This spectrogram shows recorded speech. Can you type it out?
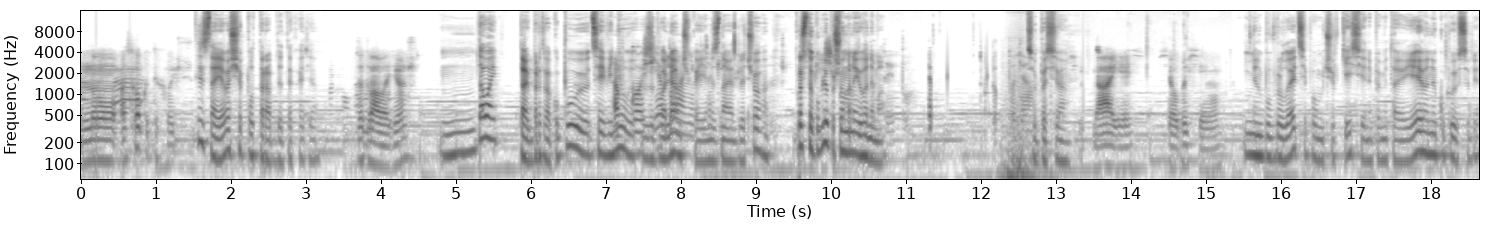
Ну, а сколько ты хочешь? Не знаю, я вообще полтора где-то хотел. За два возьмешь? М, Давай. Так, братва, купую цей в когось за є два бронік лямчика, я не такий? знаю для чого. Просто куплю, тому що в мене його нема. Типу. Тобто. Це спасибо. Да, есть. Все, спасибо. Він був в рулеті, по-моєму, чи в кейсі, я не пам'ятаю. Я його не купив собі.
